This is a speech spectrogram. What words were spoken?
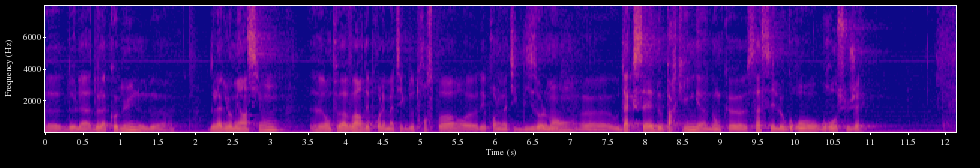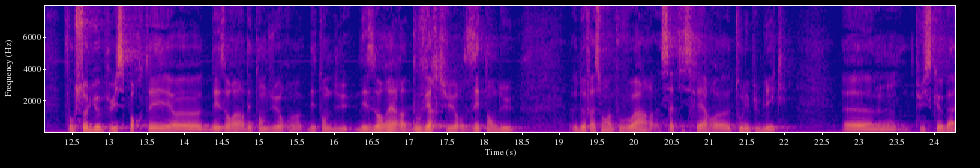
euh, de, la, commune ou de, l'agglomération, on peut avoir des problématiques de transport, des problématiques d'isolement ou d'accès, de parking. Donc ça, c'est le gros, gros sujet. Il faut que ce lieu puisse porter des horaires des horaires d'ouverture étendus, de façon à pouvoir satisfaire tous les publics euh, puisque bah,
